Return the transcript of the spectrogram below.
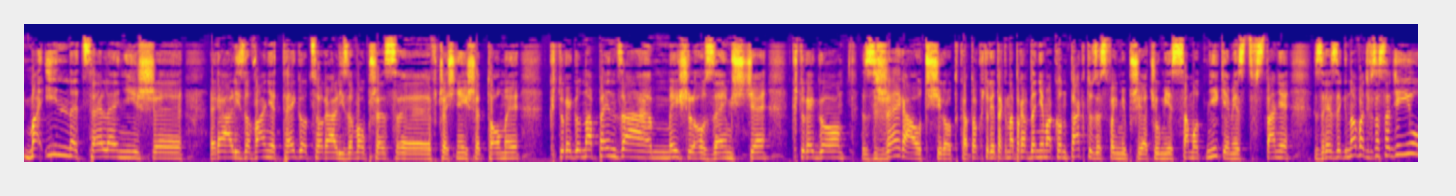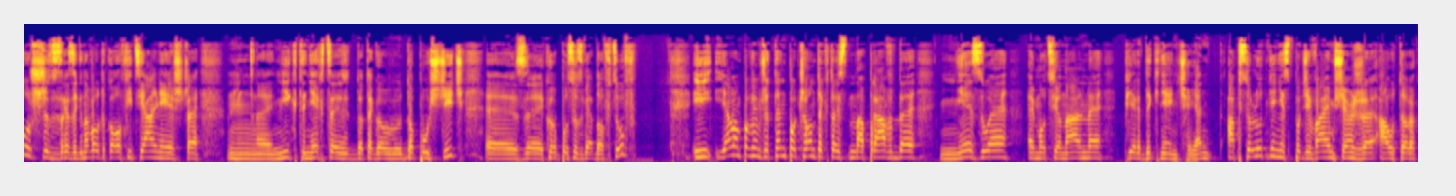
ma inne cele niż e, realizowanie tego, co realizował przez e, wcześniejsze tomy, którego napędza myśl o zemście, którego zżera od środka, to, który tak naprawdę nie ma kontaktu ze swoimi przyjaciółmi, jest samotnikiem, jest w stanie zrezygnować, w zasadzie już zrezygnował, tylko oficjalnie jeszcze mm, nikt nie chce do tego dopuścić e, z korpusu zwiadowców. I ja wam powiem, że ten początek to jest naprawdę niezłe, emocjonalne pierdyknięcie. Ja absolutnie nie spodziewałem się, że autor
